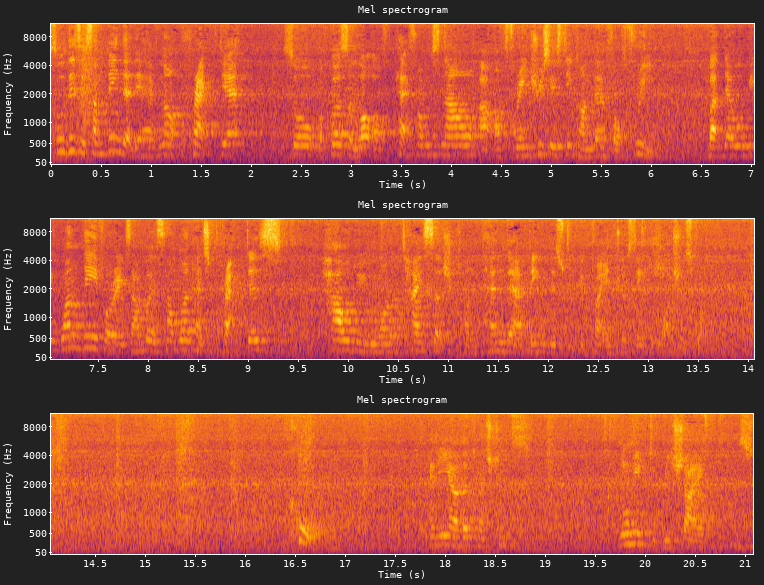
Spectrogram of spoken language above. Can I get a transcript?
So this is something that they have not cracked yet. So of course, a lot of platforms now are offering 360 content for free. But there will be one day, for example, if someone has cracked this, how do you monetize such content? Then I think this would be quite interesting to watch as well. Cool. Any other questions? No need to be shy. Just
